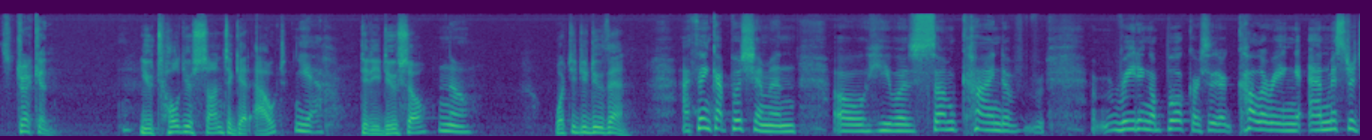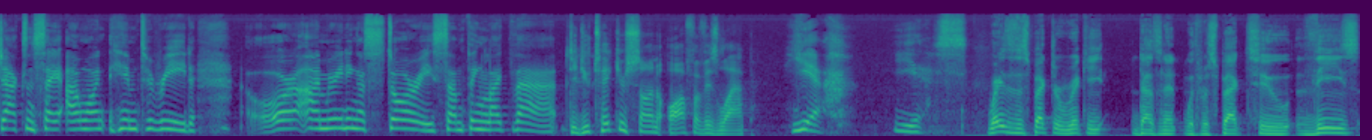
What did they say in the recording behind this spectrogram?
Stricken. You told your son to get out? yeah, Did he do so? no. What did you do then? I think I pushed him, and oh, he was some kind of reading a book or coloring. And Mr. Jackson say, "I want him to read," or "I'm reading a story," something like that. Did you take your son off of his lap? Yeah, yes. Raises Inspector Ricky, doesn't it, with respect to these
